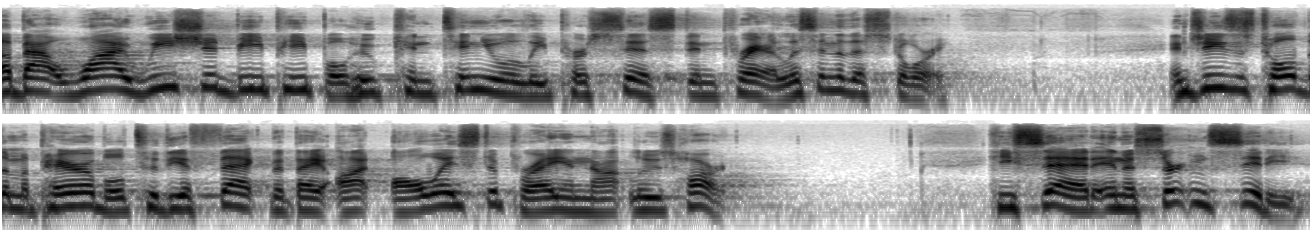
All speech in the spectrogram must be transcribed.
about why we should be people who continually persist in prayer. Listen to this story. And Jesus told them a parable to the effect that they ought always to pray and not lose heart. He said, In a certain city,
